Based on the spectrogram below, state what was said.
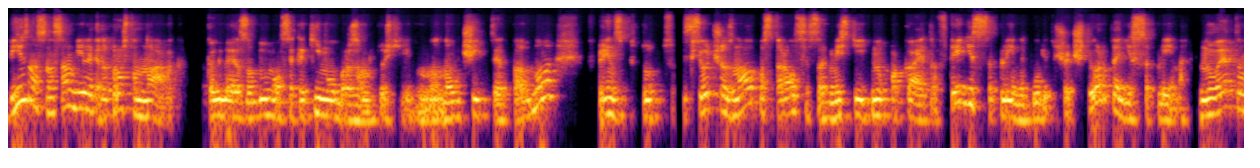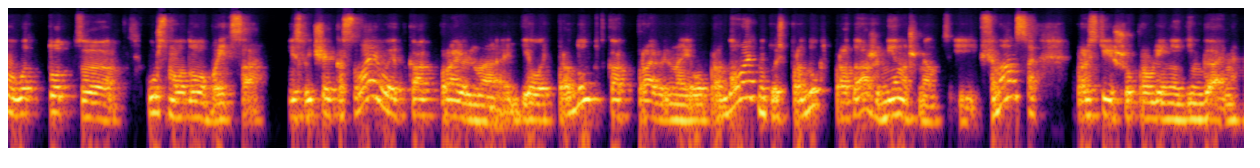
Бизнес, на самом деле, это просто навык когда я задумался, каким образом то есть, научить это одно, в принципе, тут все, что знал, постарался совместить. Ну, пока это в три дисциплины, будет еще четвертая дисциплина. Но это вот тот э, курс молодого бойца. Если человек осваивает, как правильно делать продукт, как правильно его продавать, ну, то есть продукт, продажи, менеджмент и финансы, простейшее управление деньгами,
